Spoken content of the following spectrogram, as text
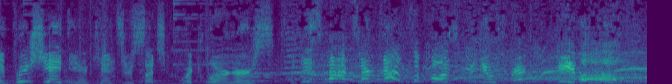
I appreciate that your kids are such quick learners, but these knots are not supposed to be used for evil!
